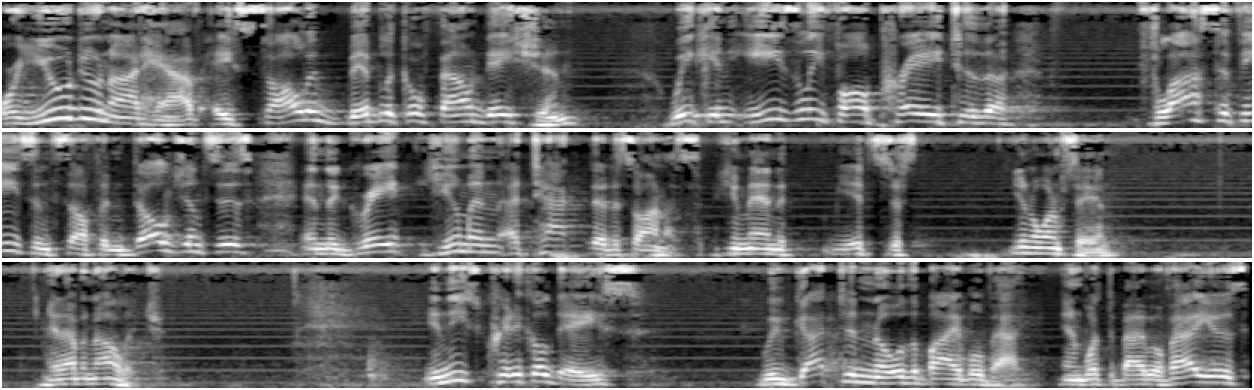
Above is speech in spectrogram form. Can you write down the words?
or you do not have, a solid biblical foundation, we can easily fall prey to the philosophies and self-indulgences and the great human attack that is on us. Humanity, it's just, you know what I'm saying. And have a knowledge. In these critical days, we've got to know the Bible value and what the Bible values,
